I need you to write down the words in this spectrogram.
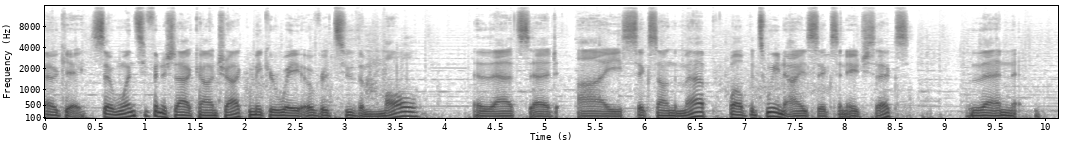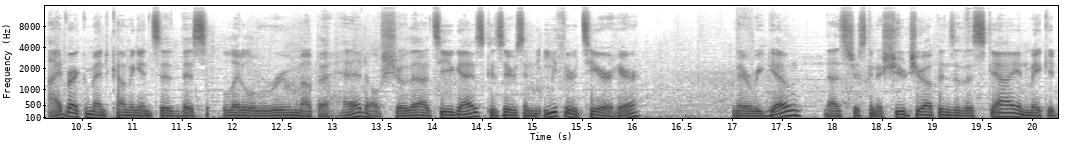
Okay, so once you finish that contract, make your way over to the mall. That's at I6 on the map. Well, between I6 and H6. Then I'd recommend coming into this little room up ahead. I'll show that to you guys because there's an Aether tier here. There we go. That's just going to shoot you up into the sky and make it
